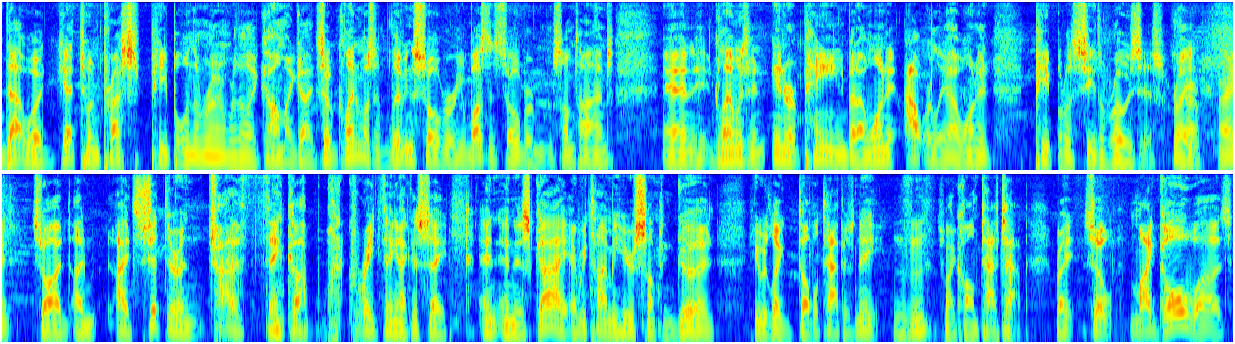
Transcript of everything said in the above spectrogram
that would get to impress people in the room where they're like, "Oh my god!" So Glenn wasn't living sober; he wasn't sober sometimes, and Glenn was in inner pain. But I wanted outwardly, I wanted people to see the roses, right? Sure, right. So I'd, I'd I'd sit there and try to think up what great thing I could say. And and this guy, every time he hears something good, he would like double tap his knee. Mm-hmm. So I call him tap tap, right? So my goal was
